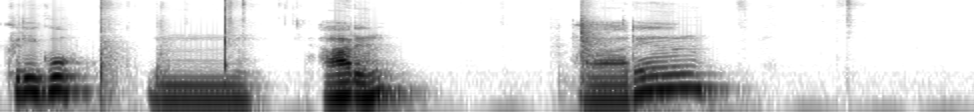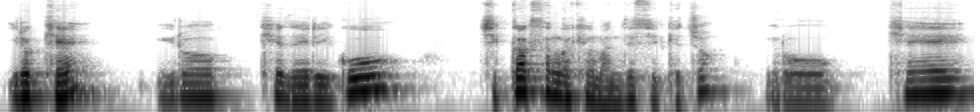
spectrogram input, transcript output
그리고 음, r은 r은 이렇게 이렇게 내리고 직각삼각형 만들 수 있겠죠? 이렇게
